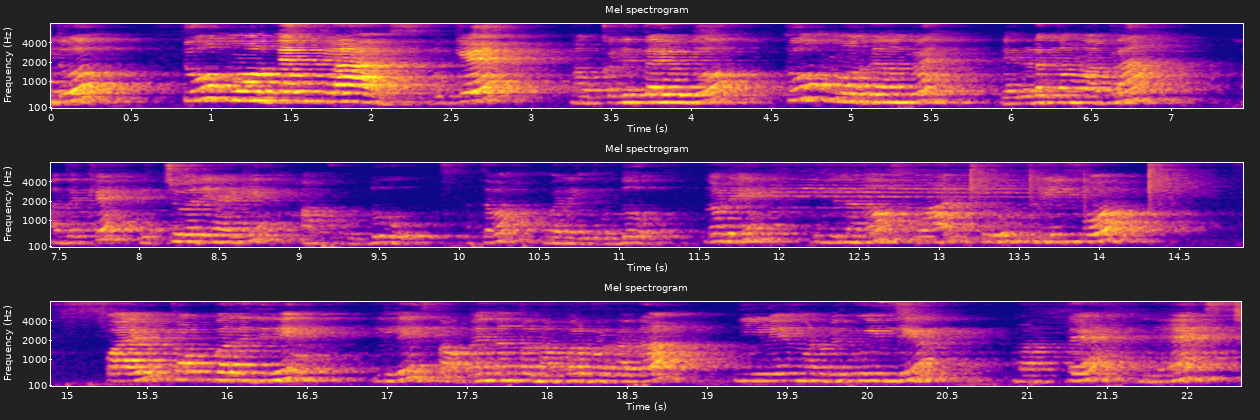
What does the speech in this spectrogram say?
ಇದು two more than class, okay? ನಾವು ಕಲಿತಾ ಇರೋದು ಟೂ ಮೋರ್ ದೆನ್ ಅಂದರೆ ಎರಡನ್ನ ಮಾತ್ರ ಅದಕ್ಕೆ ಹೆಚ್ಚುವರಿಯಾಗಿ ಹಾಕುವುದು ಅಥವಾ ಬರೆಯುವುದು. ನೋಡಿ, ಇಲ್ಲಿ ನಾನು one two three four five cup ಬರೆದಿದ್ದೀನಿ. ಇಲ್ಲಿ ಸೆವೆನ್ ಅಂತ ನಂಬರ್ ಬರೆದಾಗ ನೀವೇನು ಮಾಡಬೇಕು ಇಲ್ಲಿ? ಮತ್ತೆ ನೆಕ್ಸ್ಟ್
